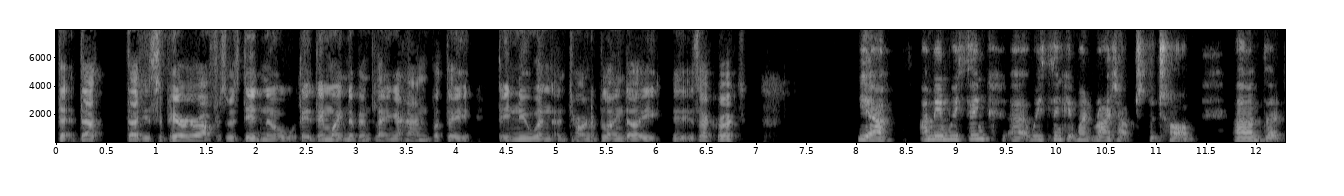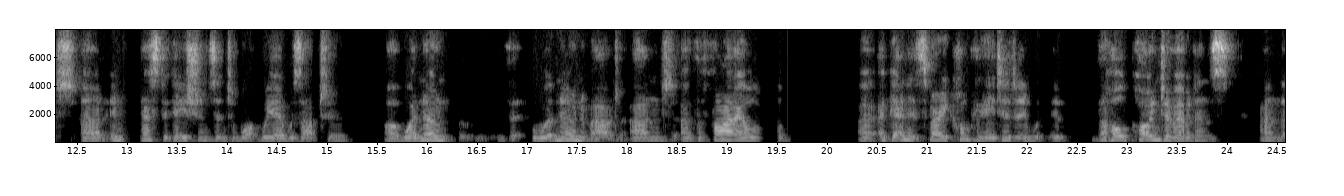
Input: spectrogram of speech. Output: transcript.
that that that his superior officers did know. They they mightn't have been playing a hand, but they they knew and, and turned a blind eye. Is that correct? Yeah, I mean, we think uh, we think it went right up to the top. Um, that uh, investigations into what Weir was up to uh, were known were known about, and uh, the file uh, again, it's very complicated. It, it, the whole point of evidence and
